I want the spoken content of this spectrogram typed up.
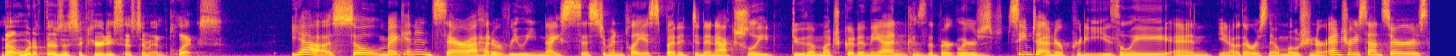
Now, what if there's a security system in place? Yeah, so Megan and Sarah had a really nice system in place, but it didn't actually do them much good in the end because the burglars seemed to enter pretty easily and, you know, there was no motion or entry sensors.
